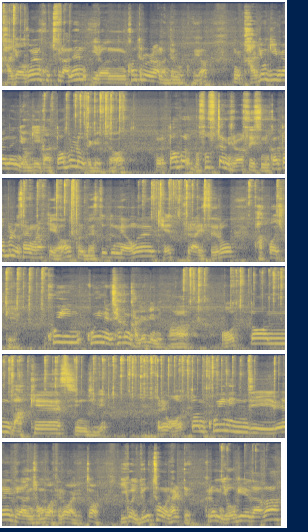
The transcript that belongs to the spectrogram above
가격을 호출하는 이런 컨트롤러를 만들어 볼 거예요. 가격이면은 여기가 더블로 되겠죠. 그 더블 뭐 소수점이 들어갈 수 있으니까 더블로 사용을 할게요. 그리고 메소드명을 get price로 바꿔줄게요. 코인 코인의 최근 가격이니까 어떤 마켓인지 그리고 어떤 코인인지에 대한 정보가 들어가야겠죠. 이걸 요청을 할 때, 그러면 여기에다가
